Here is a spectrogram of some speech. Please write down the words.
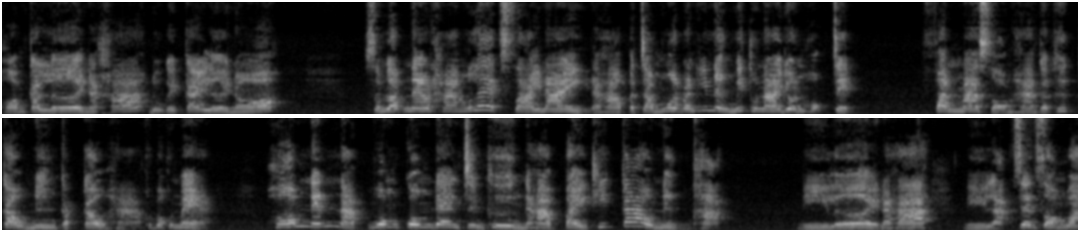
พร้อมกันเลยนะคะ ดูใกล้ๆเลยเนาะสำหรับแนวทางเลขสายในนะคะ ประจำงวดวันที่ 1 มิถุนายน 67 ฟันมาสองหางก็คือเก่าหนึ่งกับเก่าหาคุณพ่อคุณแม่ พร้อมเน้นหนักวงกลมแดงจึงคืงนะคะ ไปที่ 91 ค่ะ นี่เลยนะคะ นี่ละเส้นซองว่า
